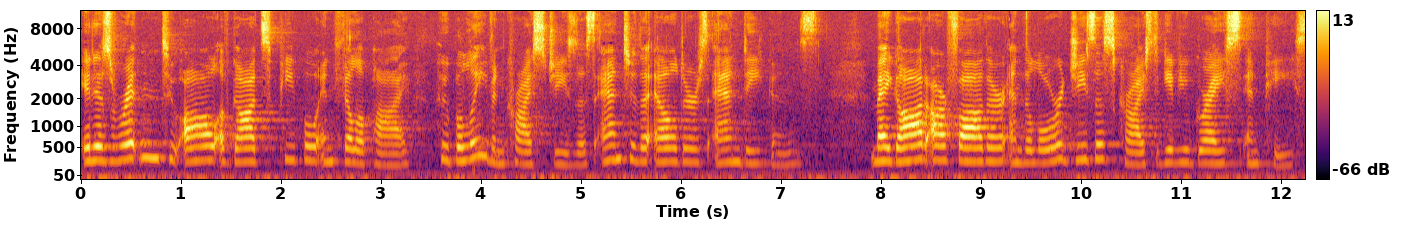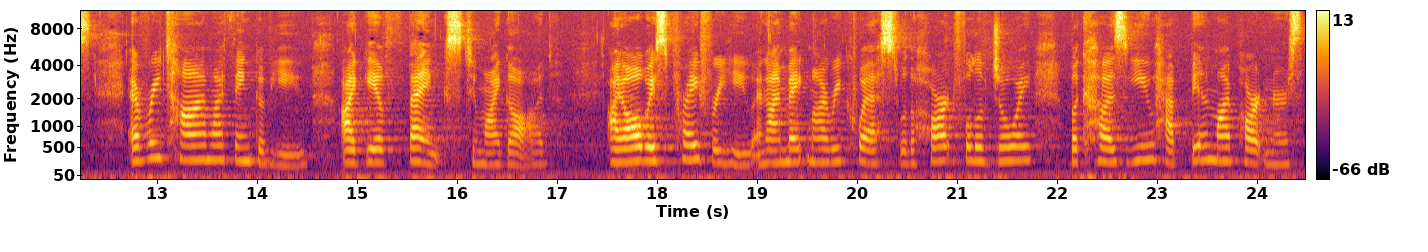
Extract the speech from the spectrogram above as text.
It is written to all of God's people in Philippi who believe in Christ Jesus and to the elders and deacons. May God our Father and the Lord Jesus Christ give you grace and peace. Every time I think of you, I give thanks to my God. I always pray for you, and I make my request with a heart full of joy because you have been my partners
